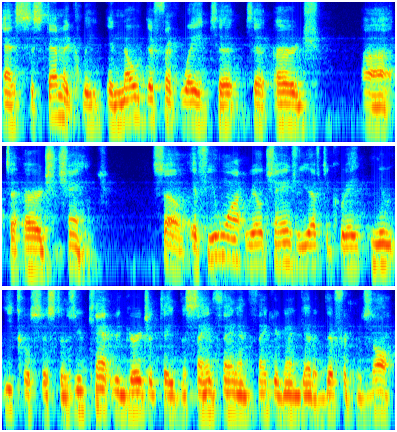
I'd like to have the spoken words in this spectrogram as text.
and systemically in no different way to, to urge uh, to urge change. So if you want real change, you have to create new ecosystems. You can't regurgitate the same thing and think you're going to get a different result.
